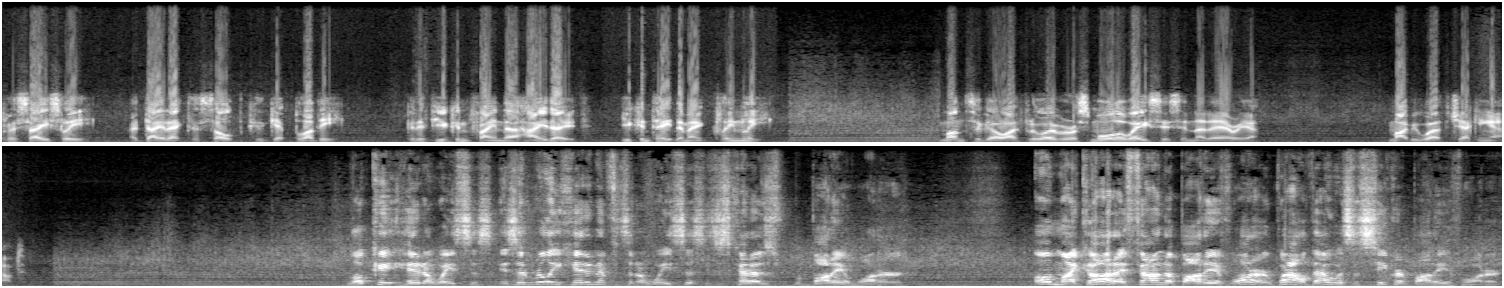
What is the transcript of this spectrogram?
Precisely. A direct assault could get bloody. But if you can find their hideout, you can take them out cleanly. Months ago, I flew over a small oasis in that area. Might be worth checking out. Locate hidden oasis. Is it really hidden if it's an oasis? It's just kind of a body of water. Oh my god, I found a body of water. Wow, that was a secret body of water.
